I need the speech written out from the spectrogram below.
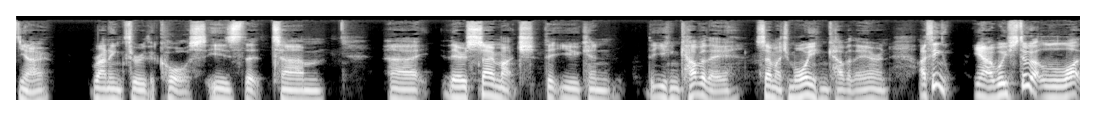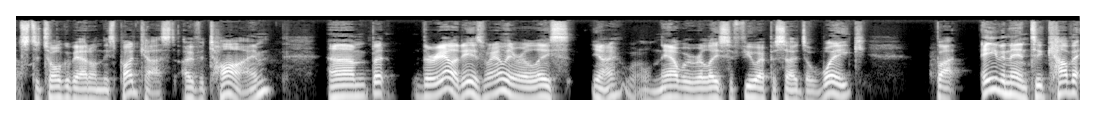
you know running through the course is that um, uh, there's so much that you can that you can cover there, so much more you can cover there, and I think you know we've still got lots to talk about on this podcast over time, um, but the reality is we only release you know, well, now we release a few episodes a week, but even then, to cover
